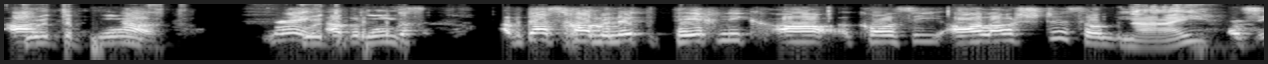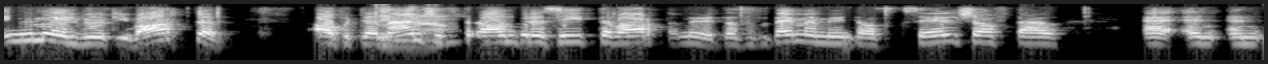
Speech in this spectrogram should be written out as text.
Ah, Guter Punkt. ja. Nein, Guter aber Punkt. das, aber das kann man nicht der Technik an, quasi anlasten, sondern Nein. ein E-Mail würde warten. Aber der Genau. Mensch auf der anderen Seite wartet nicht. Also von dem her müssen wir als Gesellschaft auch äh, einen, einen,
